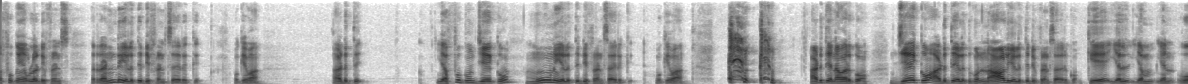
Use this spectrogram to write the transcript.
எஃப்க்கும் எவ்வளோ டிஃப்ரென்ஸ் ரெண்டு எழுத்து டிஃப்ரென்ஸாக இருக்குது ஓகேவா? அடுத்து எஃப்க்கும் ஜேக்கும் மூணு எழுத்து டிஃப்ரென்ஸாக இருக்குது ஓகேவா? அடுத்து என்னவாக இருக்கும்? ஜேக்கும் அடுத்த எழுத்துக்கும் நாலு எழுத்து டிஃப்ரென்ஸாக இருக்கும். K L M N O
